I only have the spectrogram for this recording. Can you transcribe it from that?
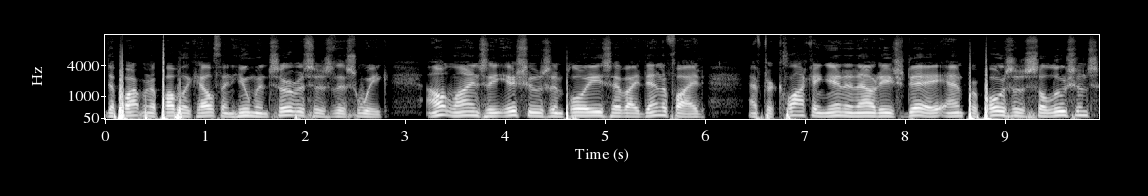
Department of Public Health and Human Services this week outlines the issues employees have identified after clocking in and out each day and proposes solutions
